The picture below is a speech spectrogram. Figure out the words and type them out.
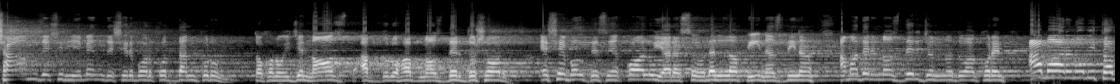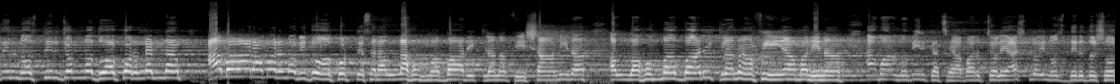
শাম দেশের ইয়েমেন দেশের বরকত দান করুন। তখন ওই যে নজ আব্দুল ওহাব নজদের দোসর এসে বলতেছে, কল ইয়া রাসূলুল্লাহ, ফি নাজদিনা আমাদের নজদের জন্য দোয়া করেন। আমার নবী তাদের নজদের জন্য দোয়া করলেন না। আবার আমার নবী দোয়া করতেছেন, আল্লাহুম্মা বারিক লানা ফি শামিনা আল্লাহুম্মা বারিক লানা ফি আমানিনা। আমার নবীর কাছে আবার চলে আসলো ওই নজদের দোসর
